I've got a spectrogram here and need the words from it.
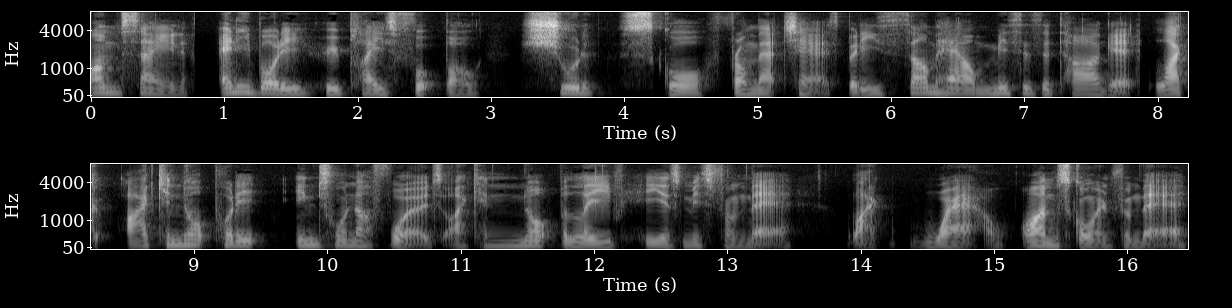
I'm saying, anybody who plays football should score from that chance, but he somehow misses the target. Like, I cannot put it into enough words. I cannot believe he has missed from there. Like, wow, I'm scoring from there.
